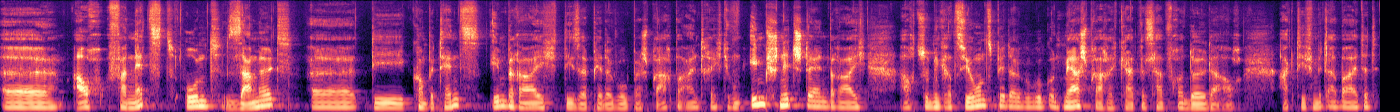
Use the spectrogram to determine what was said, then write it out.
äh, auch vernetzt und sammelt die Kompetenz im Bereich dieser Pädagogik bei Sprachbeeinträchtigung, im Schnittstellenbereich auch zur Migrationspädagogik und Mehrsprachigkeit, weshalb Frau Döll da auch aktiv mitarbeitet.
